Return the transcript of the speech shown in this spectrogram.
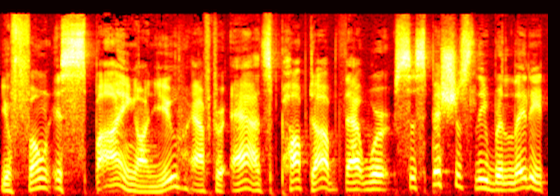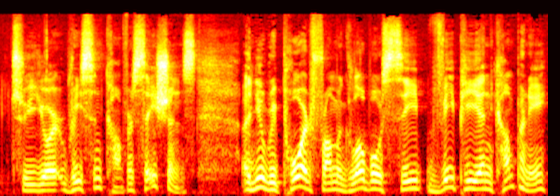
your phone is spying on you after ads popped up that were suspiciously related to your recent conversations. A new report from a global VPN company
